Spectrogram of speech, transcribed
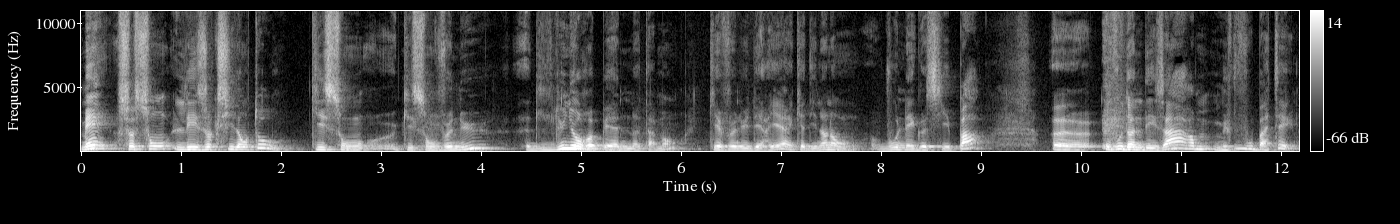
Mais ce sont les Occidentaux qui sont, qui sont venus, l'Union européenne notamment, qui est venue derrière et qui a dit non, non, vous négociez pas, euh, on vous donne des armes, mais vous vous battez.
